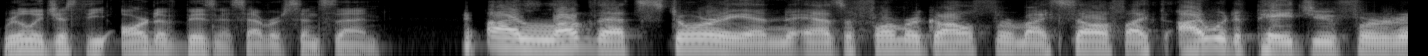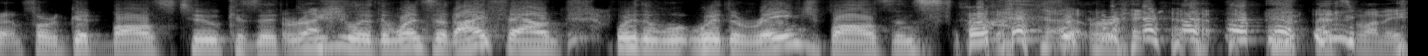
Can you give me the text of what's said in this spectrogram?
really just the art of business ever since then. I love that story, and as a former golfer myself, I I would have paid you for for good balls too, because right. usually the ones that I found were the were the range balls and stuff. That's funny.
